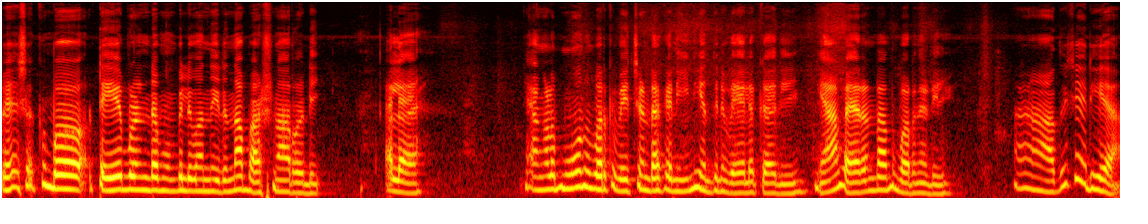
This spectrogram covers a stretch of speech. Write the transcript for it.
വിശക്കുമ്പോൾ ടേബിളിന്റെ മുമ്പിൽ വന്നിരുന്ന ഭക്ഷണം റെഡി. അല്ലേ? ഞങ്ങൾ മൂന്ന് പേർക്ക് വെച്ചുണ്ടാക്കാൻ ഇനി എന്തിനു വേലക്കാരി? ഞാൻ വരണ്ടെന്ന് പറഞ്ഞടി. ആ അത് ശരിയാ.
